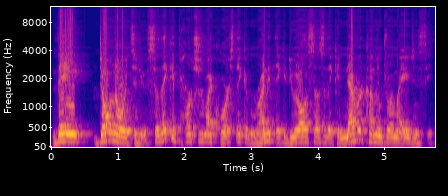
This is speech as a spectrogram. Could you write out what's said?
they don't know what to do. So they could purchase my course, they could run it, they could do it all this stuff, so they can never come and join my agency.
